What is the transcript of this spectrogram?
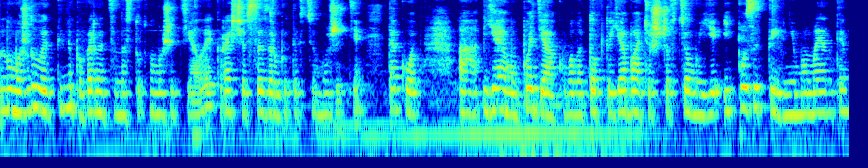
ну, можливо, ти не повернеться в наступному житті, але краще все зробити в цьому житті. Так от, я йому подякувала. Тобто я бачу, що в цьому є і позитивні моменти.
